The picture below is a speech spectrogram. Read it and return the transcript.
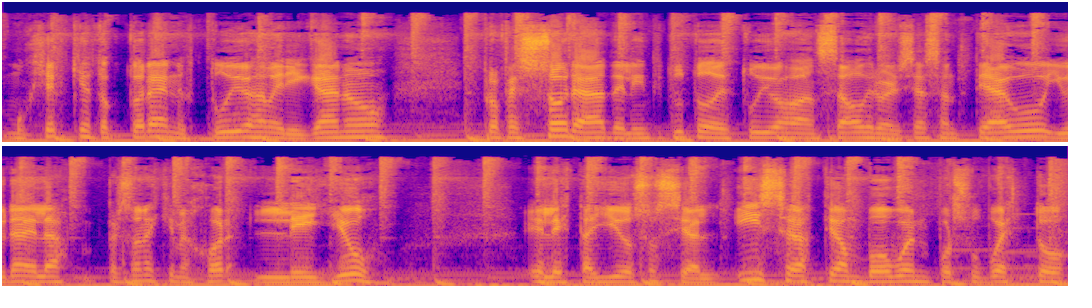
mujer que es doctora en estudios americanos, profesora del Instituto de Estudios Avanzados de la Universidad de Santiago y una de las personas que mejor leyó el estallido social. Y Sebastián Bowen, por supuesto,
